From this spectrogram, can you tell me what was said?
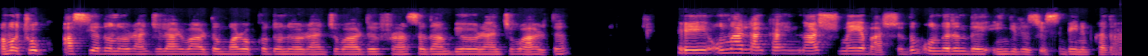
Ama çok Asya'dan öğrenciler vardı, Marokko'dan öğrenci vardı, Fransa'dan bir öğrenci vardı. E, onlarla kaynaşmaya başladım. Onların da İngilizcesi benim kadar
